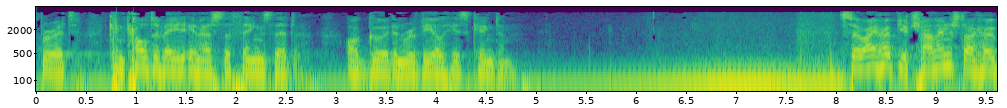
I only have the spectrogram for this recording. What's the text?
Spirit can cultivate in us the things that are good and reveal His kingdom. So I hope you're challenged. I hope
